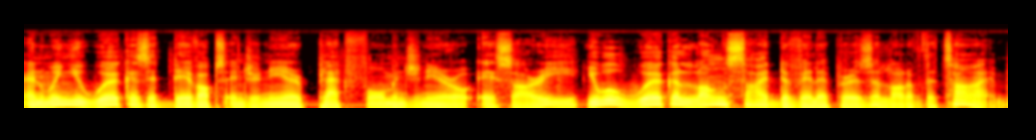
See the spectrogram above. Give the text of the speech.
And when you work as a DevOps engineer, platform engineer, or SRE, you will work alongside developers a lot of the time.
